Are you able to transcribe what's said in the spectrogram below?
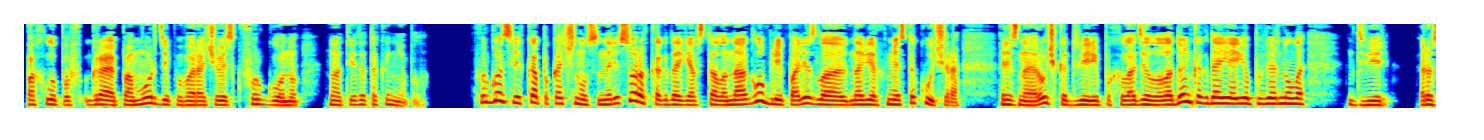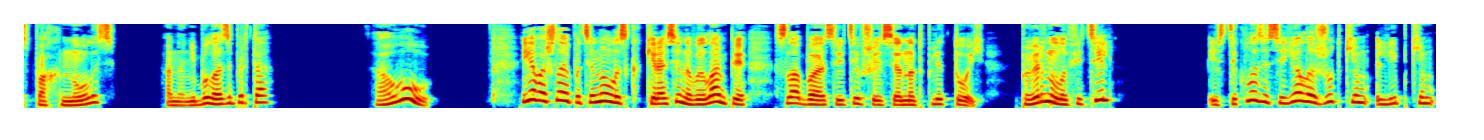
похлопав Грая по морде, поворачиваясь к фургону, но ответа так и не было. Фургон слегка покачнулся на рессорах, когда я встала на оглобли и полезла наверх вместо кучера. Резная ручка двери похолодела ладонь, когда я ее повернула. Дверь распахнулась. Она не была заперта. «Ау!» Я вошла и потянулась к керосиновой лампе, слабо осветившейся над плитой. Повернула фитиль и стекло засияло жутким липким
